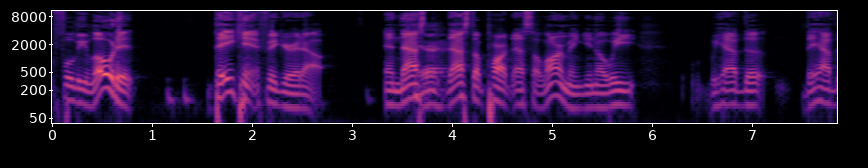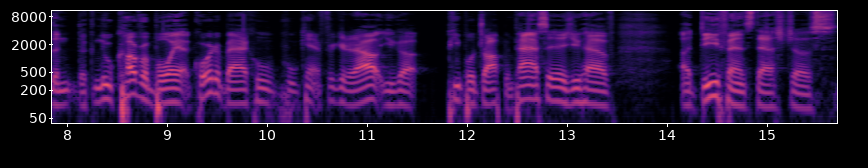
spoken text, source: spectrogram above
fully loaded, they can't figure it out. And that's Yeah. that's the part that's alarming. You know, we we have the they have the the new cover boy at quarterback who who can't figure it out. You got people dropping passes. You have a defense that's just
